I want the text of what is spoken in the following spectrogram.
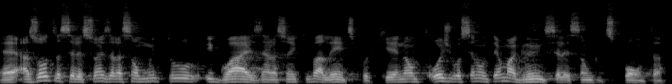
É, as outras seleções, elas são muito iguais, né? elas são equivalentes, porque não, hoje você não tem uma grande seleção que desponta.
